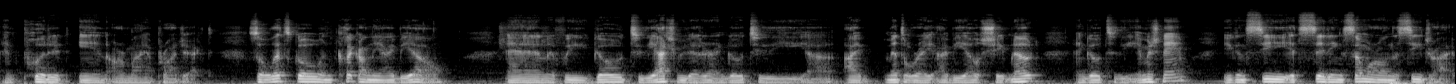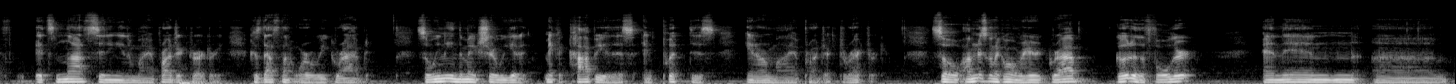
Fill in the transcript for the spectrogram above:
and put it in our Maya project. So let's go and click on the IBL. And if we go to the attribute editor and go to the uh, I, mental ray IBL shape node and go to the image name, you can see it's sitting somewhere on the C drive. It's not sitting in a Maya project directory because that's not where we grabbed it. So we need to make sure we get it, make a copy of this and put this in our Maya project directory. So I'm just going to come over here, grab, go to the folder, and then um,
